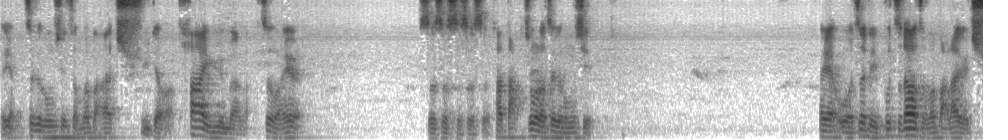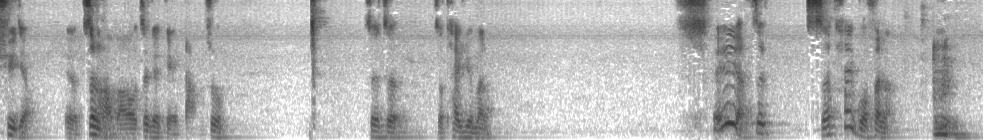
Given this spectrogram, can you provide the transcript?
哎呀这个东西怎么把它去掉啊？太郁闷了这玩意儿。是是是是是他挡住了这个东西。哎呀我这里不知道怎么把它给去掉哎呦正好把我这个给挡住。这这这太郁闷了。哎呀这实在太过分了。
